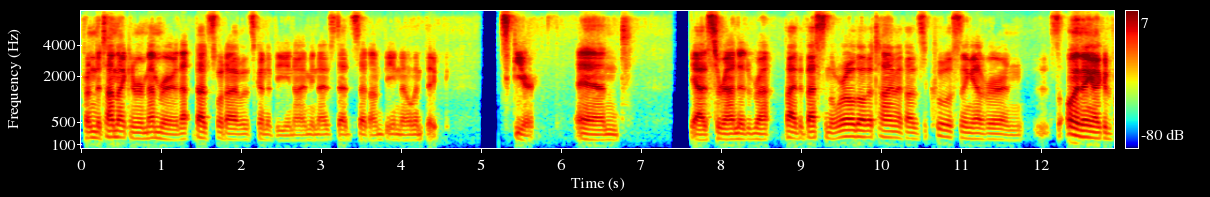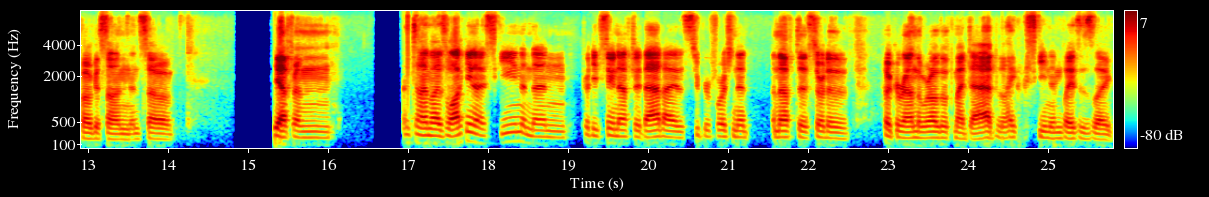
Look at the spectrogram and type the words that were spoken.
from the time I can remember, that that's what I was going to be. You know, I mean, I was dead set on being an Olympic skier, and yeah, I was surrounded by the best in the world all the time. I thought it was the coolest thing ever, and it's the only thing I could focus on. And so, yeah, from the time I was walking, I was skiing, and then pretty soon after that, I was super fortunate enough to sort of hook around the world with my dad, like skiing in places like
